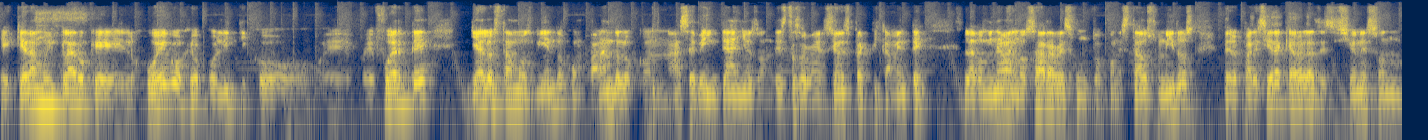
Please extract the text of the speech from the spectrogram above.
eh, queda muy claro que el juego geopolítico fuerte ya lo estamos viendo comparándolo con hace 20 años, donde estas organizaciones prácticamente la dominaban los árabes junto con Estados Unidos, pero pareciera que ahora las decisiones son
